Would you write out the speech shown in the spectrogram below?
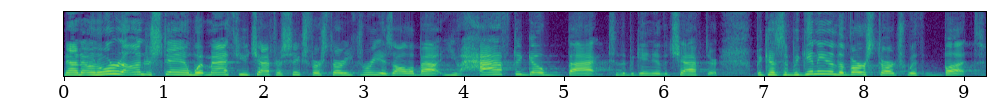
Now, in order to understand what Matthew chapter 6, verse 33 is all about, you have to go back to the beginning of the chapter. Because the beginning of the verse starts with but.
